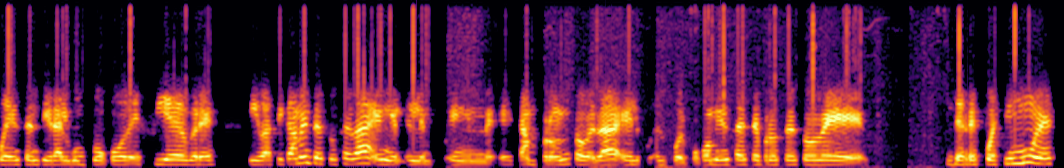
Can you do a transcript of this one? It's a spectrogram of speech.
pueden sentir algún poco de fiebre, y básicamente eso se da en, el, en, eh, tan pronto, ¿verdad? El, cuerpo comienza ese proceso de, respuesta inmune,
